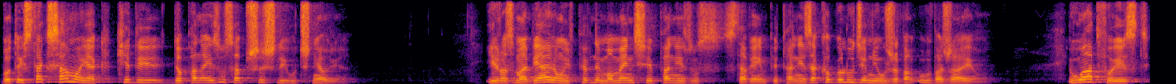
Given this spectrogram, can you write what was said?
Bo to jest tak samo, jak kiedy do Pana Jezusa przyszli uczniowie i rozmawiają, i w pewnym momencie Pan Jezus stawia im pytanie: za kogo ludzie mnie uważają? I łatwo jest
